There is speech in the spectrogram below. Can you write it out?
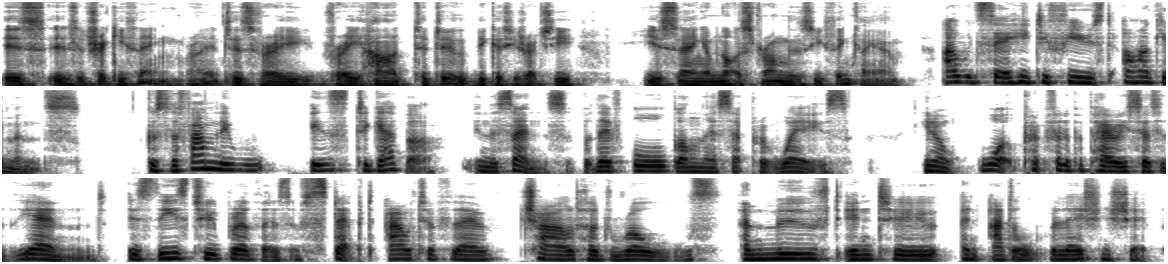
is is a tricky thing, right? It is very, very hard to do because you're actually you're saying I'm not as strong as you think I am. I would say he diffused arguments because the family is together in the sense, but they've all gone their separate ways. You know, what Philippa Perry says at the end is these two brothers have stepped out of their childhood roles and moved into an adult relationship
